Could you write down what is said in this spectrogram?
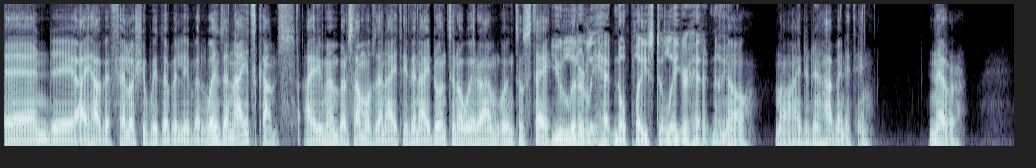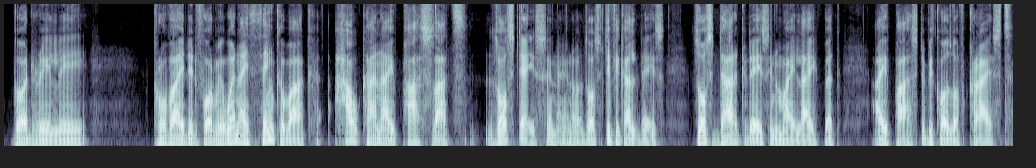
and uh, I have a fellowship with the believers. When the night comes, I remember some of the night, even I don't know where I'm going to stay. You literally had no place to lay your head at night. No, no, I didn't have anything. Never. God really provided for me. When I think back, how can I pass that those days, and you know, those difficult days, those dark days in my life, but I passed because of Christ.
